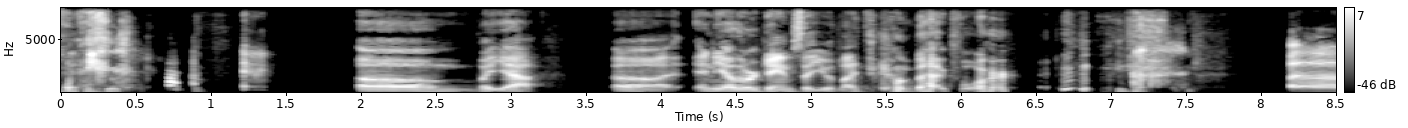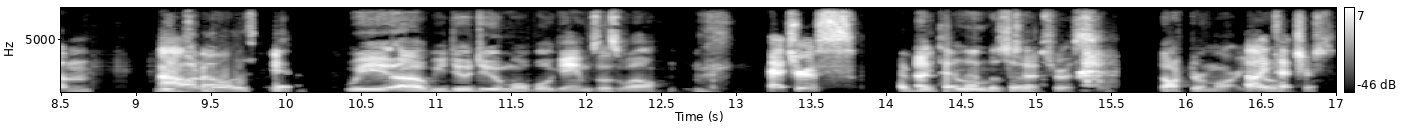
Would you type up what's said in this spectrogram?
Um, but yeah. Uh, any other games that you would like to come back for? Um, We I don't do- know. No, this game, We uh we do do mobile games as well. Tetris. every ten ooh, episodes. Tetris, Doctor Mario. I like Tetris.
